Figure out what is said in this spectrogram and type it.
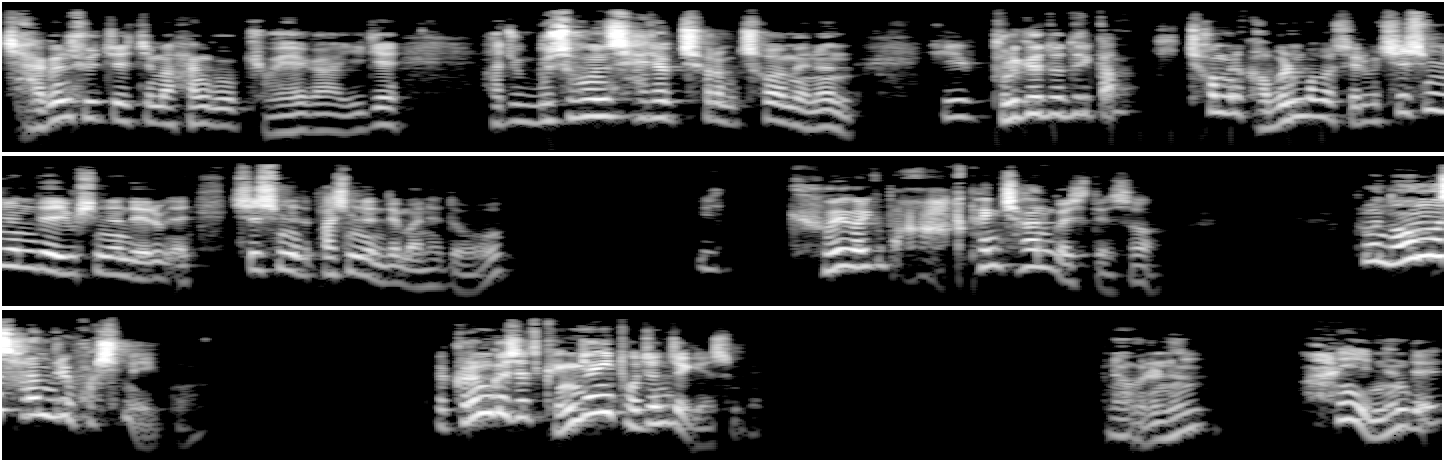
작은 숫자였지만 한국 교회가 이게 아주 무서운 세력처럼 처음에는 이 불교도들이 깜, 처음에는 겁을 먹었어요. 여러분 70년대, 60년대, 여러분 70년대, 80년대만 해도 이 교회가 이렇게 막 팽창하는 것에 대해서 그리고 너무 사람들이 확신해 있고 그런 것에 굉장히 도전적이었습니다. 그러나 우리는 많이 있는데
